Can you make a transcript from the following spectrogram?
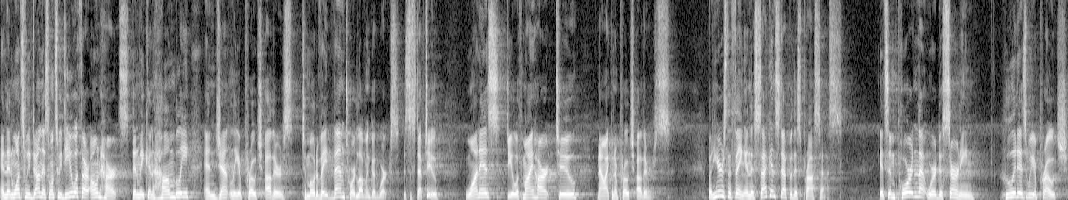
And then once we've done this, once we deal with our own hearts, then we can humbly and gently approach others to motivate them toward love and good works. This is step two. One is deal with my heart. Two, now I can approach others. But here's the thing in the second step of this process, it's important that we're discerning who it is we approach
